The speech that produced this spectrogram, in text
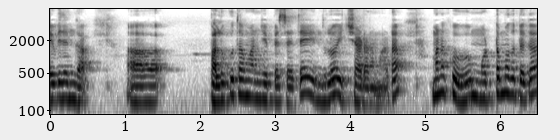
ఏ విధంగా పలుకుతామని చెప్పేసి అయితే ఇందులో ఇచ్చాడనమాట. మనకు మొట్టమొదటగా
